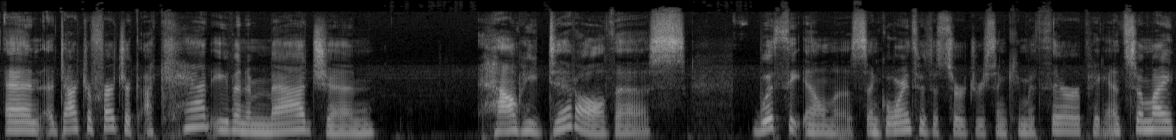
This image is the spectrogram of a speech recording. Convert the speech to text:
And uh, Dr. Frederick, I can't even imagine how he did all this with the illness and going through the surgeries and chemotherapy. And so my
